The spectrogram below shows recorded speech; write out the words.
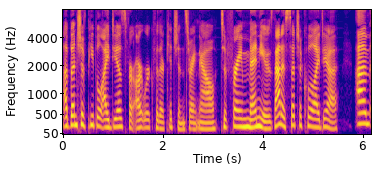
a bunch of people ideas for artwork for their kitchens right now to frame menus. That is such a cool idea. Um,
